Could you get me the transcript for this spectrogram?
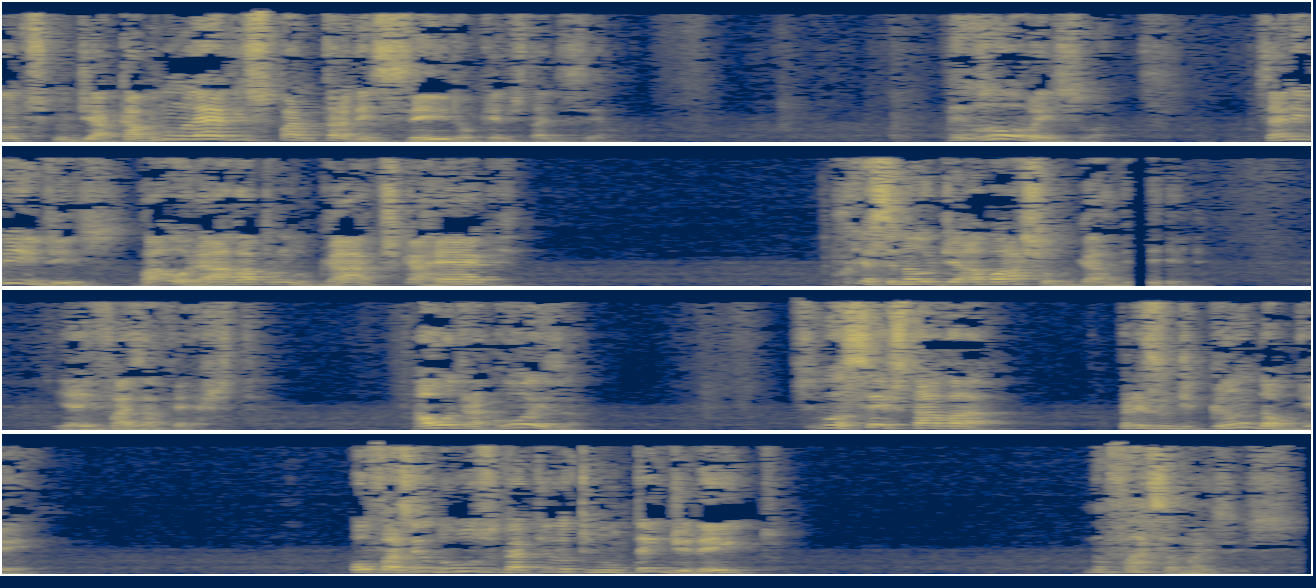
antes que o dia acabe. Não leve isso para o travesseiro, é o que ele está dizendo. Resolva isso antes. Se alivie disso. Vá orar, vá para um lugar, descarregue. Porque senão o diabo acha o lugar dele. E aí faz a festa. A outra coisa, se você estava prejudicando alguém, ou fazendo uso daquilo que não tem direito, não faça mais isso.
